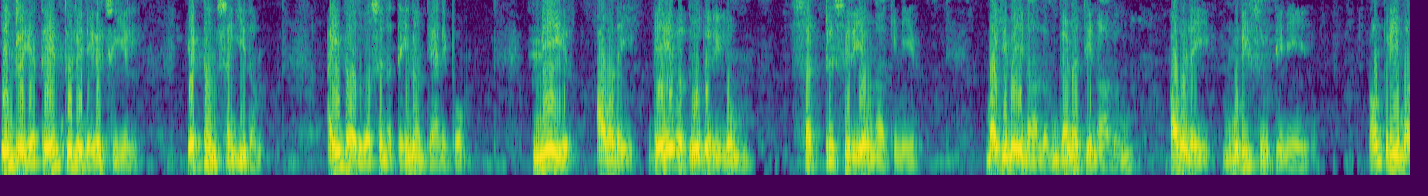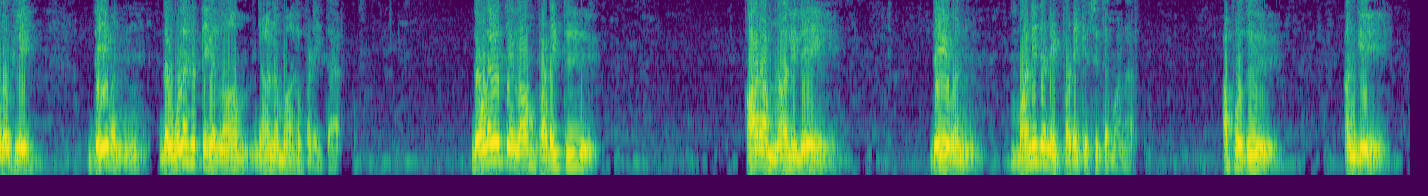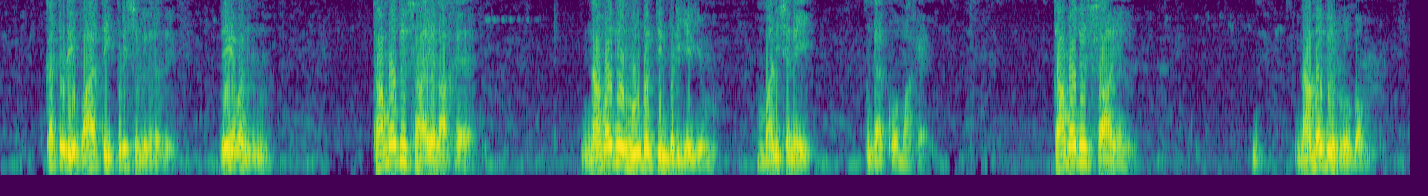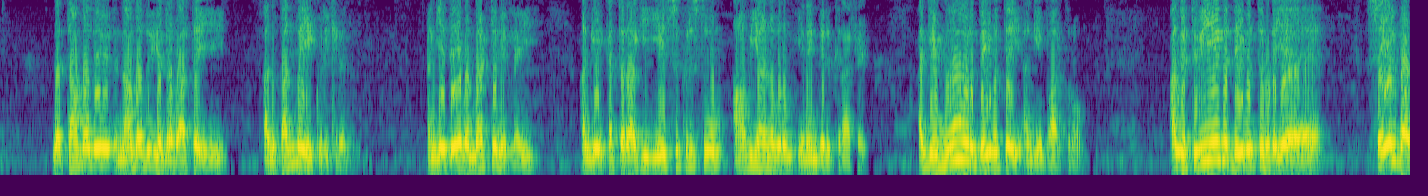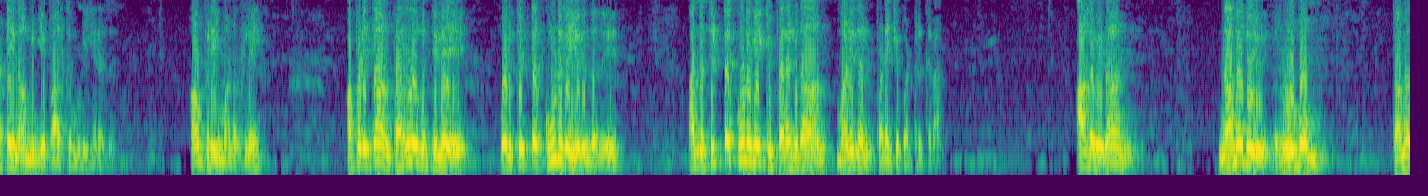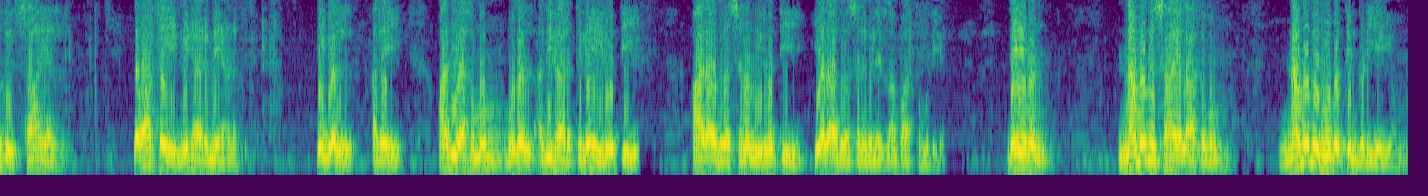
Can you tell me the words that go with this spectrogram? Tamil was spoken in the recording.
இன்றைய தேன்துளி நிகழ்ச்சியில் எட்டாம் சங்கீதம் ஐந்தாவது வசனத்தை நாம் தியானிப்போம். நீர் அவனை தேவ தூதரிலும் சற்று சிறியவனாக்கினீர். மகிமையினாலும் கனத்தினாலும் அவனை முடிசூட்டினீர். ஆம் பிரியமானவர்களே தேவன் இந்த உலகத்தை எல்லாம் ஞானமாக படைத்தார். இந்த உலகத்தை எல்லாம் படைத்து ஆறாம் நாளிலே தேவன் மனிதனை படைக்க சித்தமானார். அப்போது அங்கே கத்துடைய வார்த்தை இப்படி சொல்லுகிறது. தேவன் தமது சாயலாக நமது ரூபத்தின்படியையும் மனுஷனை உண்டாக்குவோமாக. தமது சாயல் நமது ரூபம் இந்த தமது நமது என்ற வார்த்தை அது பன்மையை குறிக்கிறது. அங்கே தேவன் மட்டும் இல்லை அங்கே கத்தராகி இயேசு கிறிஸ்துவும் ஆவியானவரும் இணைந்திருக்கிறார்கள். அங்கே மூவர் தெய்வத்தை அங்கே பார்க்கிறோம். அங்கு திரியேக தெய்வத்தினுடைய செயல்பாட்டை நாம் இங்கே பார்க்க முடிகிறது. ஆம் பிரியமானவர்களே அப்படித்தான் பரலோகத்திலே ஒரு திட்ட கூடுகை இருந்தது. அந்த திட்ட கூடுகைக்கு பிறகுதான் மனிதன் படைக்கப்பட்டிருக்கிறான். ஆகவேதான் நமது ரூபம் தமது சாயல். இந்த வார்த்தை மிக அருமையானது. நீங்கள் அதை ஆதியாகமும் முதல் அதிகாரத்திலே இருபத்தி ஆறாவது வசனம் இருபத்தி ஏழாவது வசனங்கள் எல்லாம் பார்க்க முடியும். தேவன் நமது சாயலாகவும் நமது ரூபத்தின்படியையும்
